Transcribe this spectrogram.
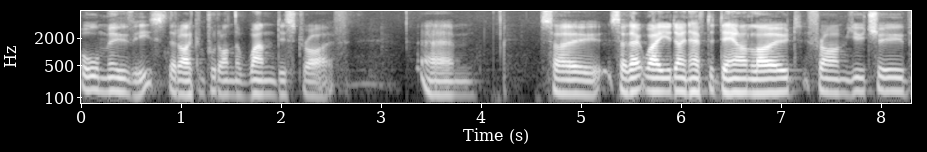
all movies that I can put on the one disk drive. Um, so, so that way you don't have to download from YouTube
